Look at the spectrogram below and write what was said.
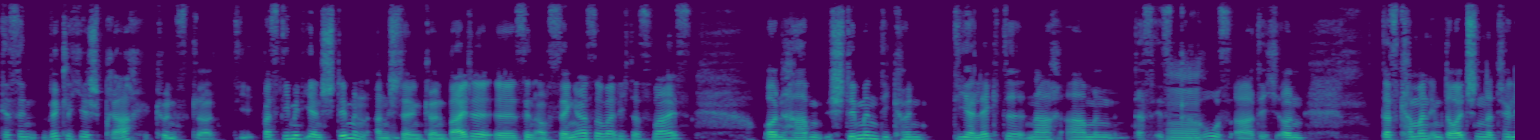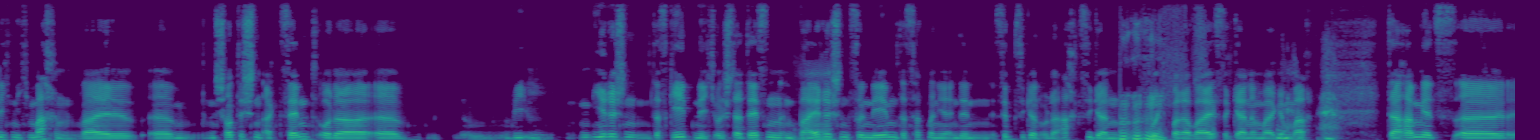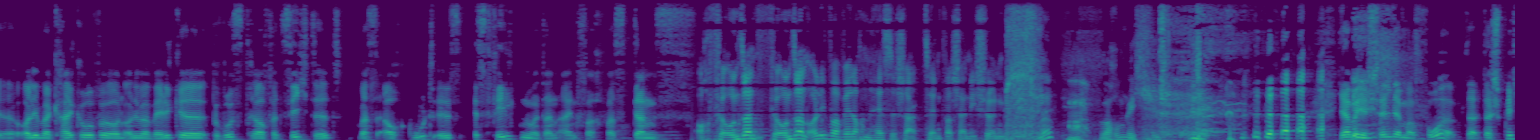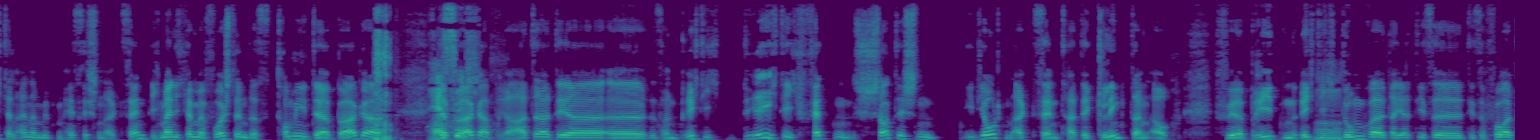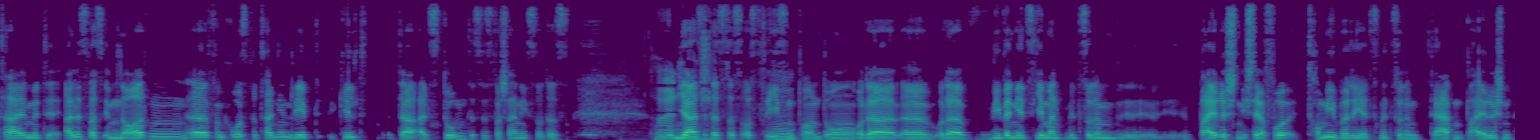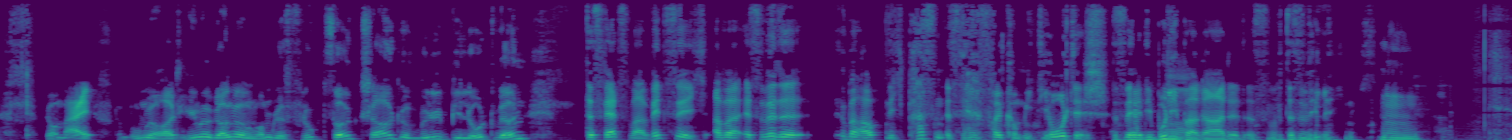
das sind wirkliche Sprachkünstler, die, was die mit ihren Stimmen anstellen können. Beide äh, sind auch Sänger, soweit ich das weiß, und haben Stimmen, die können Dialekte nachahmen. Das ist Mhm. großartig. Und das kann man im Deutschen natürlich nicht machen, weil ähm, einen schottischen Akzent oder äh, wie einen irischen, das geht nicht. Und stattdessen einen bayerischen zu nehmen, das hat man ja in den 70ern oder 80ern furchtbarerweise gerne mal gemacht. Da haben jetzt äh, Oliver Kalkofe und Oliver Welke bewusst darauf verzichtet, was auch gut ist. Es fehlt nur dann einfach was ganz. Auch für unseren, für unseren Oliver wäre doch ein hessischer Akzent wahrscheinlich schön gewesen, ne? Ah, warum nicht? Ja, aber jetzt stell dir mal vor, da, da spricht dann einer mit einem hessischen Akzent. Ich meine, ich kann mir vorstellen, dass Tommy der Burger, der? Burgerbrater, der äh, so einen richtig, richtig fetten schottischen Idiotenakzent hat, der klingt dann auch für Briten richtig Mhm. dumm, weil da ja diese, diese Vorurteile mit alles, was im Norden äh, von Großbritannien lebt, gilt da als dumm. Das ist wahrscheinlich so das ja, also das ist das Ostfriesen-Pendant. Oder, äh, oder wie wenn jetzt jemand mit so einem äh, bayerischen, ich stelle mir vor, Tommy würde jetzt mit so einem derben bayerischen, ja mei, dann bin wir halt hingegangen und haben das Flugzeug geschaut und will ich Pilot werden. Das wäre zwar witzig, aber es würde überhaupt nicht passen. Es wäre vollkommen idiotisch. Das wäre die Bulli-Parade. Das, das will ich nicht. Hm.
